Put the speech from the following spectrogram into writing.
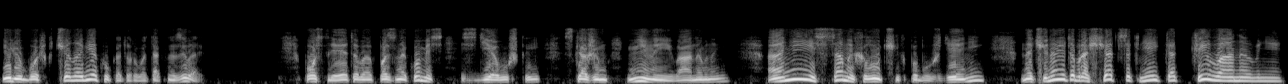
и любовь к человеку, которого так называют. После этого, познакомясь с девушкой, скажем, Ниной Ивановной, они из самых лучших побуждений начинают обращаться к ней как к Ивановне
